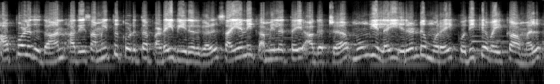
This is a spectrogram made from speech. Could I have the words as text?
அப்பொழுதுதான் அதை சமைத்து கொடுத்த படை வீரர்கள் சயனிக் அமிலத்தை அகற்ற மூங்கிலை இரண்டு முறை கொதிக்க வைக்காமல்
